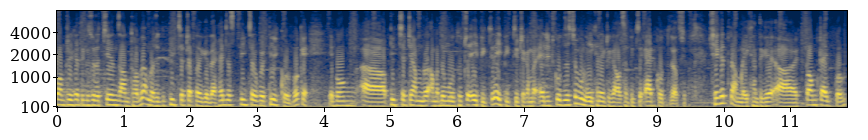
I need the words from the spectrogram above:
প্রম্পটের ক্ষেত্রে কিছুটা চেঞ্জ আনতে হবে। আমরা যদি পিকচারটা আপনাকে দেখাই জাস্ট পিকচার উপরে ক্লিক করব ওকে এবং পিকচারটি আমরা, আমাদের মূলত হচ্ছে এই পিকচার এই পিকচারটাকে আমরা এডিট করতে যাচ্ছি এবং এখানে একটি গার্লসের পিকচার অ্যাড করতে যাচ্ছি। সেক্ষেত্রে আমরা এখান থেকে টম টাইপ করব,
